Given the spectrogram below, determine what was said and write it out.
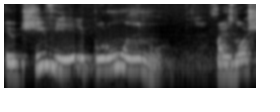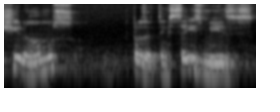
Eu tive ele por um ano. Mas nós tiramos, por exemplo, tem seis meses.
